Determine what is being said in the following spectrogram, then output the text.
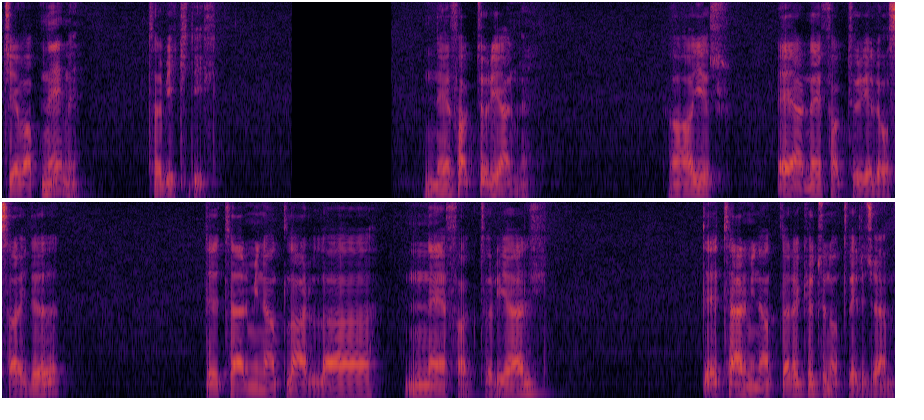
Cevap ne mi? Tabii ki değil. N faktöriyel mi? Hayır. Eğer n faktöriyel olsaydı determinantlarla n faktöriyel determinantlara kötü not vereceğim.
